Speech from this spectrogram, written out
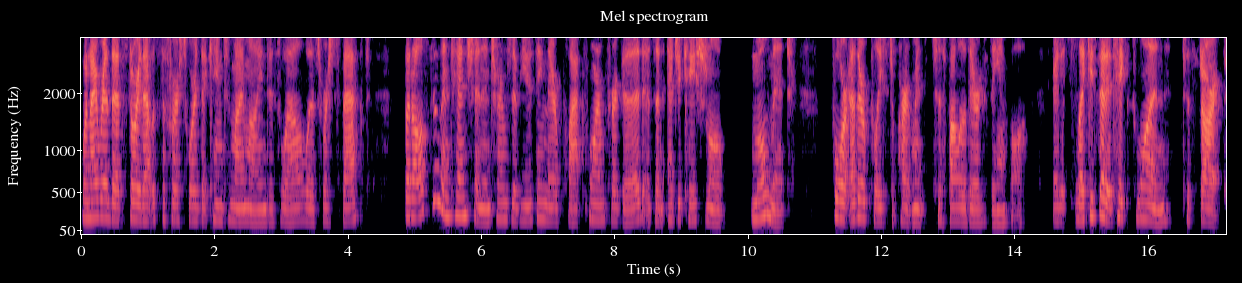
When i read that story that was the first word that came to my mind as well was respect but also intention in terms of using their platform for good as an educational moment for other police departments to follow their example. Right? Like you said, it takes one to start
